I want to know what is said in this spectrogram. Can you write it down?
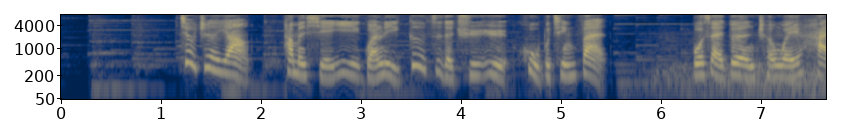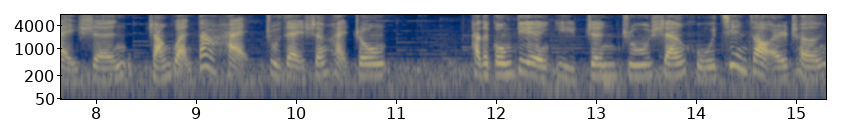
就这样，他们协议管理各自的区域，互不侵犯。波塞顿成为海神，掌管大海，住在深海中；他的宫殿以珍珠珊瑚建造而成。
